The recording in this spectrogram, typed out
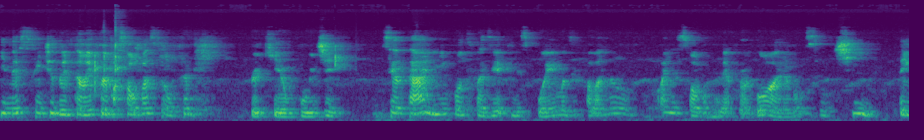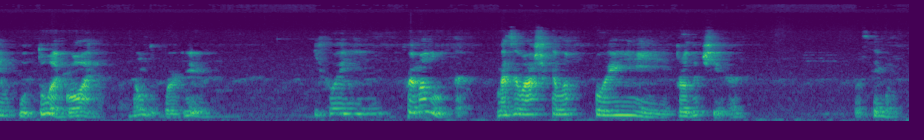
E nesse sentido ele também foi uma salvação para mim porque eu pude sentar ali enquanto fazia aqueles poemas e falar: não, olha só, vamos olhar para agora, vamos sentir tempo do agora, não do porvir. E foi, foi uma luta, mas eu acho que ela foi produtiva. Gostei muito.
